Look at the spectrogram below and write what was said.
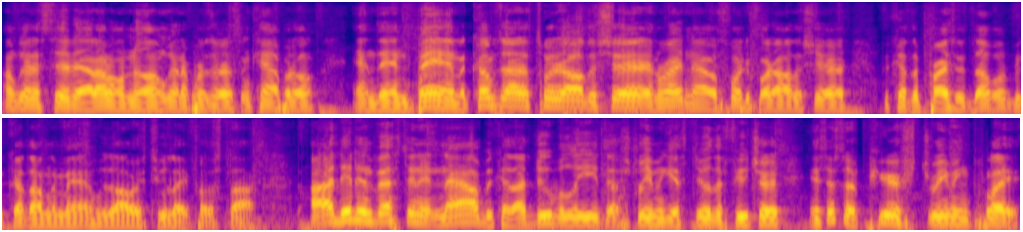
I'm gonna sit it out. I don't know. I'm gonna preserve some capital. And then bam, it comes out as twenty dollars a share, and right now it's forty four dollars a share because the price has doubled because I'm the man who's always too late for the stock. I did invest in it now because I do believe that streaming is still the future. It's just a pure streaming play.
